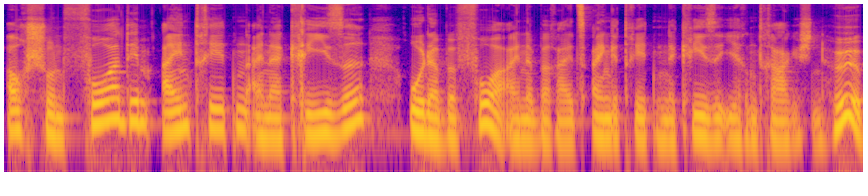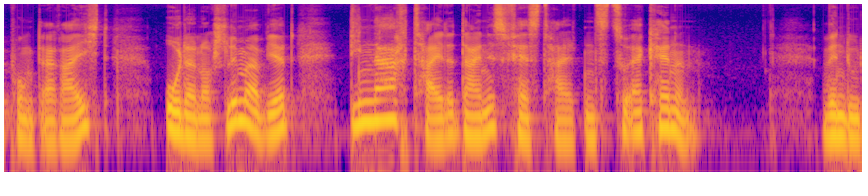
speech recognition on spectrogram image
auch schon vor dem Eintreten einer Krise oder bevor eine bereits eingetretene Krise ihren tragischen Höhepunkt erreicht oder noch schlimmer wird, die Nachteile deines Festhaltens zu erkennen. Wenn du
